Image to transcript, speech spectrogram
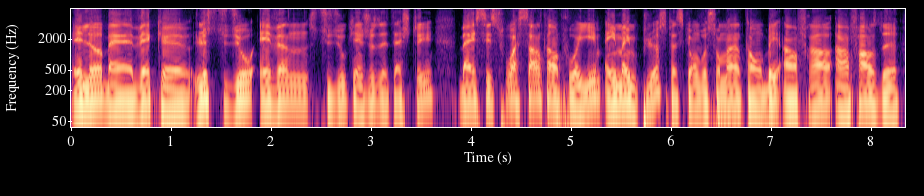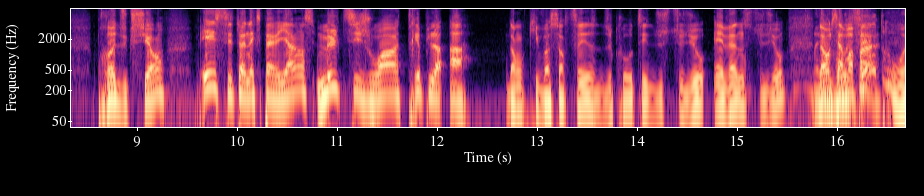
Et là, ben, avec euh, le studio Even Studio qui vient juste d'être acheté, ben, c'est 60 employés et même plus parce qu'on va sûrement tomber en, en phase de production. Et c'est une expérience multijoueur AAA. Donc, qui va sortir du côté du studio, Even Studio. Un Donc, ça va faire. ou?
